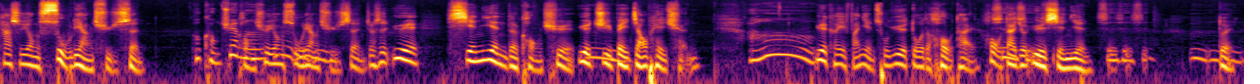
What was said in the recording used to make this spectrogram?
它是用数量取胜，哦，孔雀吗？孔雀用数量取嗯，胜，就是越鲜艳的孔雀越具备交配权，嗯哦，越可以繁衍出越多的后代，后代就越鲜艳。是是是，嗯嗯，对嗯。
